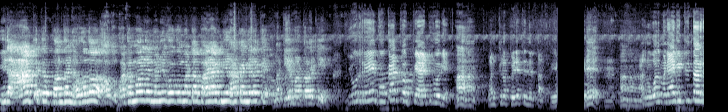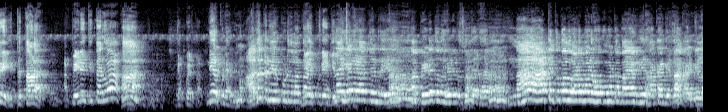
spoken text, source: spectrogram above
ಇದು ಆಟಕ್ಕೆ ಬಂದನ್ ಹೌದಲ್ಲ? ಹೌದು. ಬಡಮಲ್ಲಿ ಮಣ್ಣಿಗೆ ಹೋಗೋ ಮಟ್ಟ ಬಾಯಾಗ ನೀರ್ ಹಾಕಂಗಿಲ್ಲಕ್ಕೆ ಮತ್ತೆ ಏನ್ ಮಾಡ್ತಾಳಕ್ಕೆ ಇವ್ರಿ ಗೋಕಾಕ್ ಪ್ಯಾಟಿಗೆ ಹೋಗಿ. ಹಾ ಹಾ. ಒಂದ್ ಕಿಲೋ ಪೇಡೆ ತಿಂದಿರ್ತಾರೆ. ಅದನ್ನ ಹೋದ ಮನ್ಯಾಗ ಇಟ್ಟಿರ್ತಾರ್ರಿ. ಇಟ್ಟಿರ್ತಾಳ. ಆ ಪೇಡೆ ತಿಂತಾರು? ಹಾ. ಗಪ್ಪ ಇರ್ತಾರ. ನೀರ್ ಕುಡಿಯಾಗ ಇನ್ನು ಅದಕ್ಕೆ ನೀರು ಕುಡಿದಿಲ್ಲ ಅಂತ ನೀರ್ ಕುಡಿಯಂಗಿಲ್ಲ. ನಾ ಏನ್ ಹೇಳತ್ತೇನ್ರಿ. ನಾ ಪೇಡೆತದ ಹೇಳಿದ್ರು ಸುದ್ದಿ ಅದ. ನಾ ಆಟಕ್ಕೆ ಬಂದು ಒಡ ಮಾಡಿ ಹೋಗೋ ಮಟ್ಟ ಬಾಯಾಗ ನೀರ್ ಹಾಕಂಗಿಲ್ಲ. ಹಾಕಂಗಿಲ್ಲ.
